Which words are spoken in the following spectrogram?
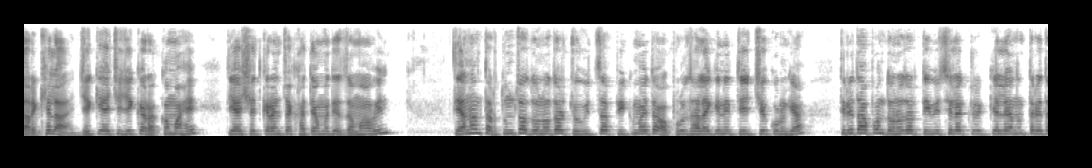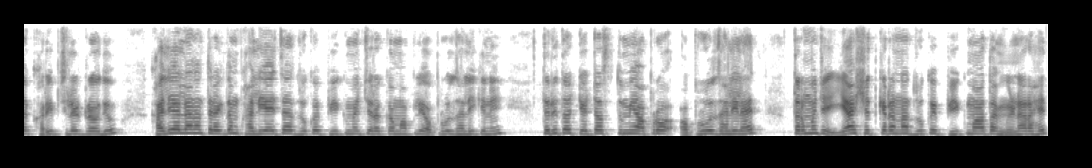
तारखेला जे की याची जी काही रक्कम आहे ती या शेतकऱ्यांच्या खात्यामध्ये जमा होईल. त्यानंतर तुमचा दोन हजार चोवीसचा पीक विमा इथं अप्रूव्ह झाला की नाही ते चेक करून घ्या. तर इथं आपण दोन हजार तेवीस सिलेक्ट केल्यानंतर इथं खरीप सिलेक्ट राहू देऊ. खाली आल्यानंतर एकदम खाली यायचा जो काही पीक विम्याची रक्कम आपली अप्रूव्ह झाली की नाही तर इथं स्टेटस तुम्ही अप्रो अप्रूव्हल झालेले आहेत. तर म्हणजे या शेतकऱ्यांना जो काही पीक विमा आता मिळणार आहेत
